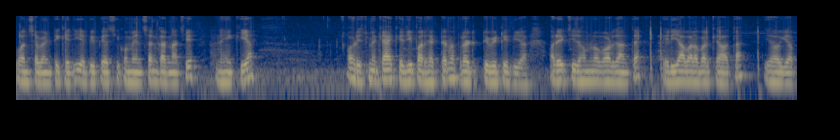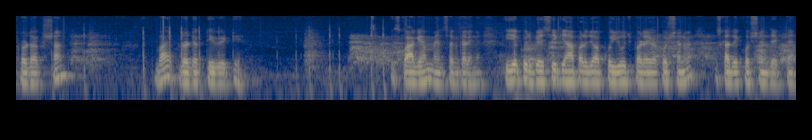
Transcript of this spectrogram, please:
वन सेवेंटी के जी ये बीपीएससी को मैंसन करना चाहिए, नहीं किया। और इसमें क्या है के जी पर हेक्टेयर में प्रोडक्टिविटी दिया। और एक चीज़ हम लोग और जानते हैं एरिया बराबर क्या होता है? यह हो गया प्रोडक्शन बाय प्रोडक्टिविटी इसको आगे हम मेंशन करेंगे। तो ये कुछ बेसिक यहाँ पर जो आपको यूज़ पड़ेगा क्वेश्चन में, उसका देख क्वेश्चन देखते हैं।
